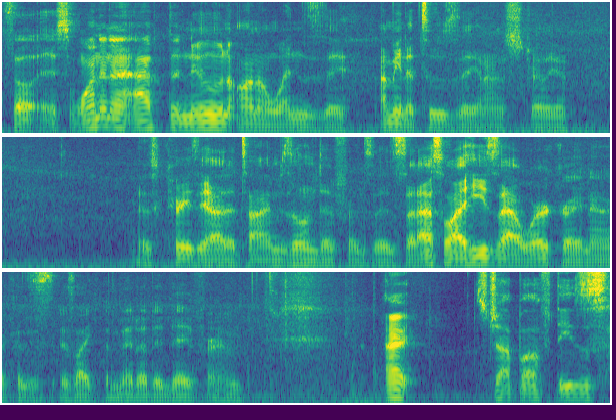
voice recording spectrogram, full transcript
So it's one in the afternoon on a Wednesday. I mean a Tuesday in Australia. It's crazy how the time zone difference is. So that's why he's at work right now because it's like the middle of the day for him. All right, let's drop off these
